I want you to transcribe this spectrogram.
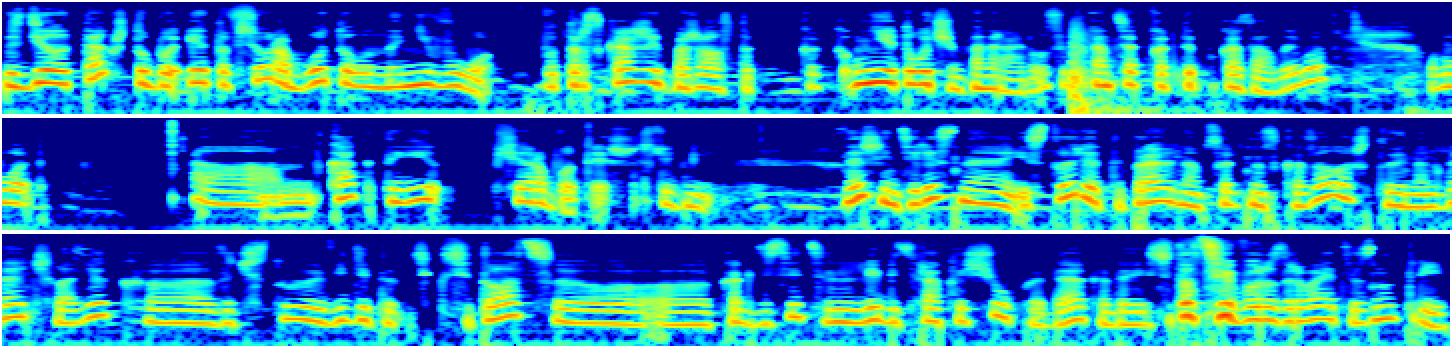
сделать так, чтобы это все работало на него. Вот расскажи, пожалуйста, как мне это очень понравилось, этот концепт, как ты показала его. Вот. Как ты вообще работаешь с людьми? Знаешь, интересная история. Ты правильно абсолютно сказала, что иногда человек э, зачастую видит ситуацию э, как действительно лебедь, рак и щука, да, когда ситуация его разрывает изнутри.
